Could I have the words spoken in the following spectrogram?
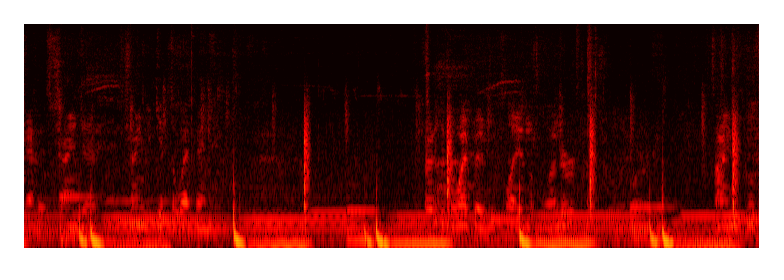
Yeah, it's trying to trying to get the weapon. Try to get the weapon and play in the blender. That's really hard. Time equals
